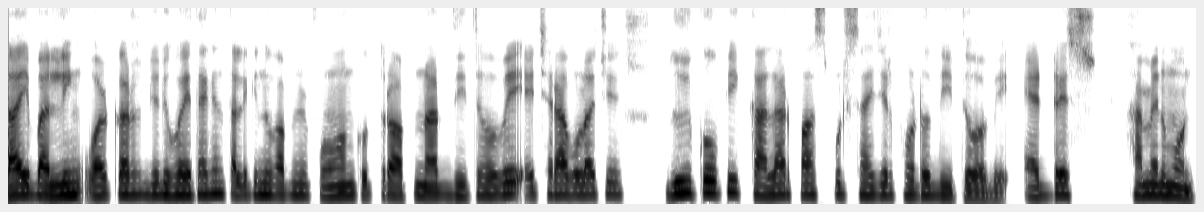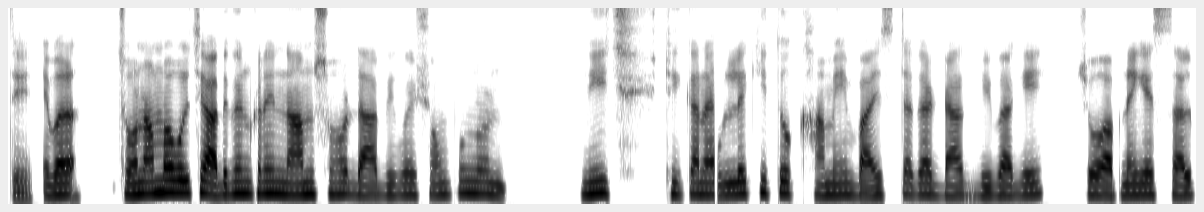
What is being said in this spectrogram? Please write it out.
দায়ী বা লিঙ্ক ওয়ার্কার যদি হয়ে থাকেন, তাহলে কিন্তু আপনার প্রমাণপত্র আপনার দিতে হবে। এছাড়া বলা আছে, দুই কপি কালার পাসপোর্ট সাইজের ফটো দিতে হবে অ্যাড্রেস খামের মধ্যে। এবার ছ নম্বর বলছে, আবেদনকারীর নাম সহ ডাক বিভাগে সম্পূর্ণ নিজ ঠিকানা উল্লেখিত খামে বাইশ টাকার ডাক বিভাগে সো আপনাকে সেলফ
